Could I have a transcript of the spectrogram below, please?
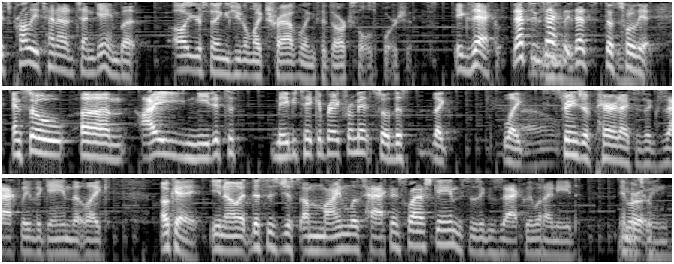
it's probably a 10 out of 10 game, but All you're saying is you don't like traveling to Dark Souls portions. Exactly. That's exactly that's that's totally it. And so um I needed to maybe take a break from it. So this like like Strange of Paradise is exactly the game that like okay, you know, this is just a mindless hack and slash game. This is exactly what I need in you're between. A,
